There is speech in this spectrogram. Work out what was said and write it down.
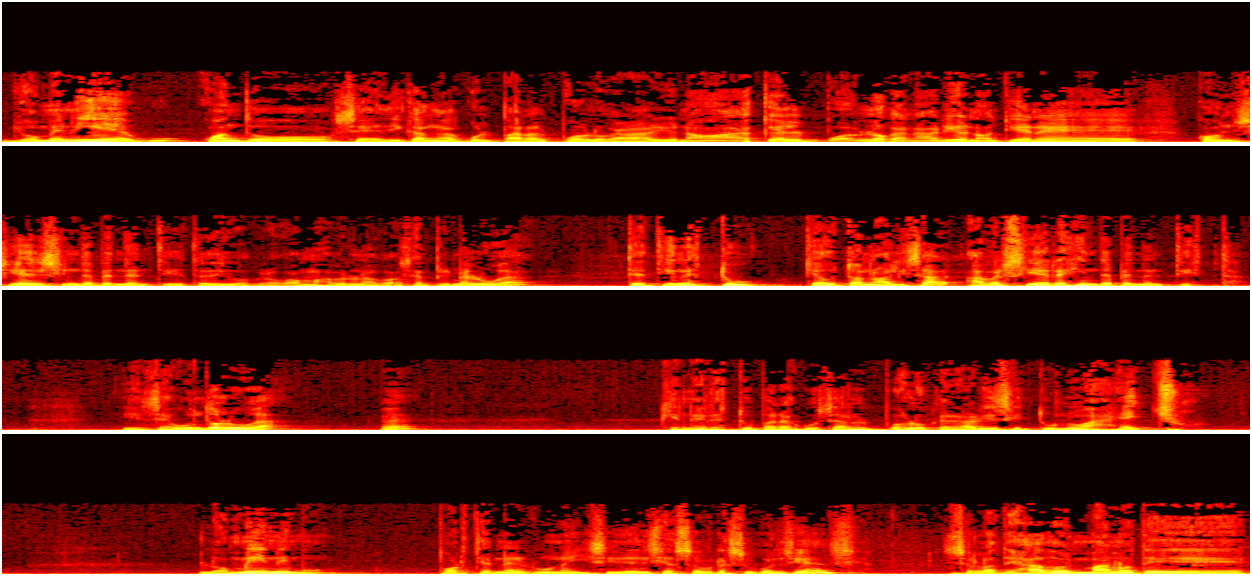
Yo me niego cuando se dedican a culpar al pueblo canario. No, es que el pueblo canario no tiene conciencia independentista. Digo, pero vamos a ver una cosa. En primer lugar, te tienes tú que autoanalizar a ver si eres independentista. Y en segundo lugar, ¿eh? ¿quién eres tú para acusar al pueblo canario si tú no has hecho lo mínimo por tener una incidencia sobre su conciencia? Se lo ha dejado en manos de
